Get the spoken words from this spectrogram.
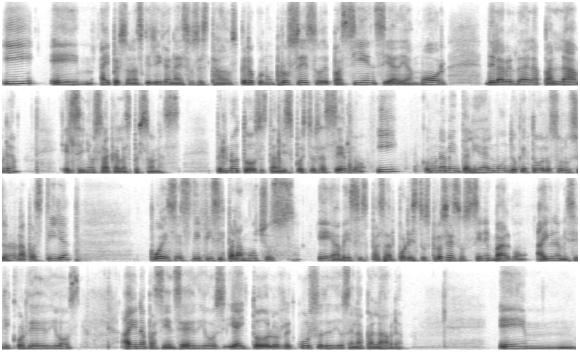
Y em, hay personas que llegan a esos estados, pero con un proceso de paciencia, de amor, de la verdad de la palabra, el Señor saca a las personas. Pero no todos están dispuestos a hacerlo y con una mentalidad del mundo que todo lo soluciona una pastilla, pues es difícil para muchos eh, a veces pasar por estos procesos. Sin embargo, hay una misericordia de Dios, hay una paciencia de Dios y hay todos los recursos de Dios en la palabra. Em,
